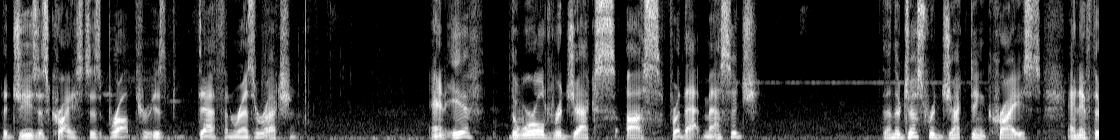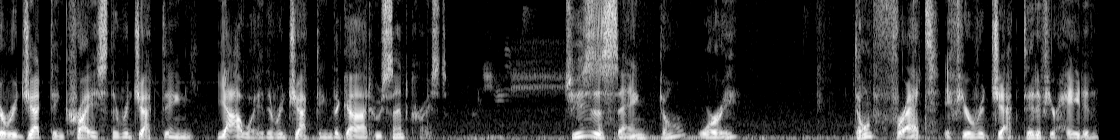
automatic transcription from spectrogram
that Jesus Christ has brought through his death and resurrection. And if the world rejects us for that message, then they're just rejecting Christ. And if they're rejecting Christ, they're rejecting Yahweh, they're rejecting the God who sent Christ. Jesus is saying, don't worry. Don't fret if you're rejected, if you're hated.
